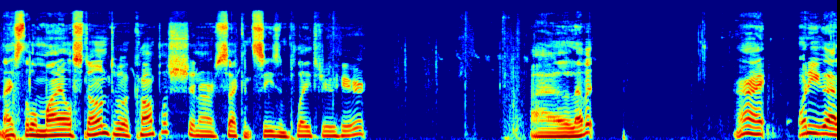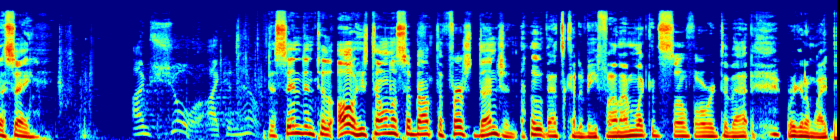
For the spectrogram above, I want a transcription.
Nice little milestone to accomplish in our second season playthrough here. I love it. All right, what do you got to say? I'm sure I can help. Descend into the... Oh, he's telling us about the first dungeon. Oh, that's going to be fun. I'm looking so forward to that. We're going to wipe.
